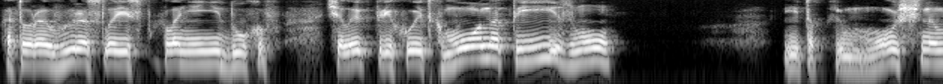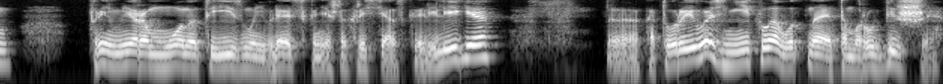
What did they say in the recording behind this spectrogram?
которое выросло из поклонений духов, человек переходит к монотеизму. И таким мощным Примером монотеизма является, конечно, христианская религия, э, которая возникла вот на этом рубеже,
